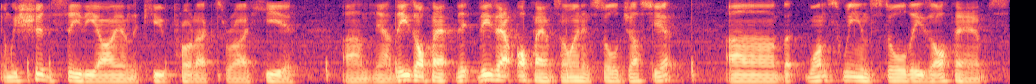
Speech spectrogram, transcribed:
And we should see the I and the Q products right here. Um, now these op th these are op amps I won't install just yet, uh, but once we install these op amps,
